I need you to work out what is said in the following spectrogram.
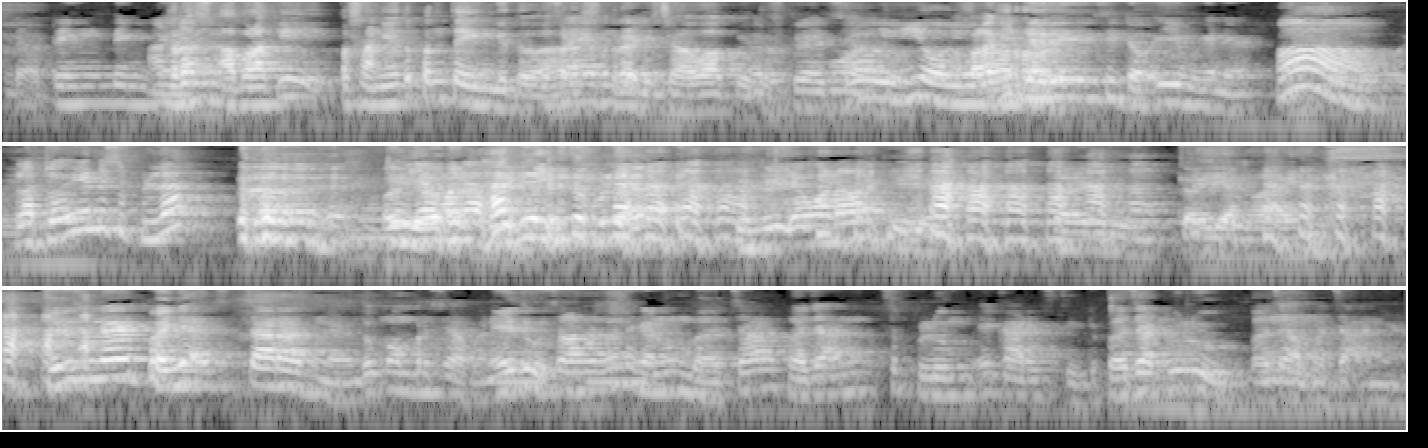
Udah ting ting. Terus apalagi pesannya itu penting gitu, Pesannya harus segera dijawab gitu. Oh, iya, iya. Apalagi dari si doi mungkin ya. Oh, iya. lah doi ini sebelah. Oh, Doi yang mana lagi? Itu sebelah. Duduk yang mana lagi? ya? Gitu. Dari yang lain. Jadi sebenarnya banyak cara sebenarnya untuk mempersiapkan. Itu salah satunya dengan membaca bacaan sebelum ekaristi. Baca dulu baca Hmm. bacaannya.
